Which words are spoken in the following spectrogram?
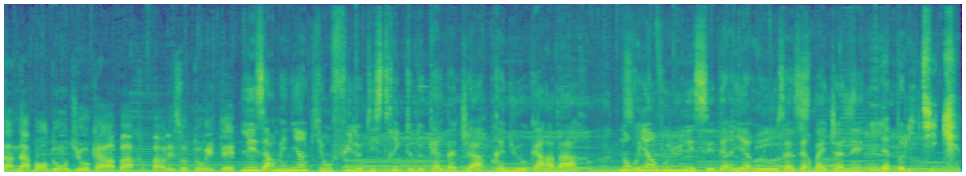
d'un abandon du Haut-Karabakh par les autorités. Les Arméniens qui ont fui le district de Kalbadjar, près du Haut-Karabakh, n'ont rien voulu laisser derrière eux aux Azerbaïdjanais. La politique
